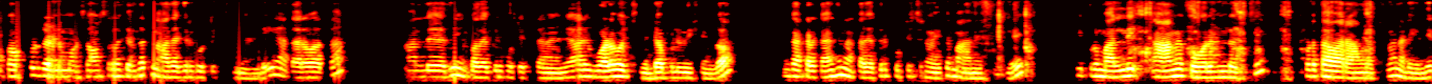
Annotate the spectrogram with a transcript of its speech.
ఒకప్పుడు రెండు మూడు సంవత్సరాల కింద నా దగ్గర కుట్టించిందండి ఆ తర్వాత లేదు ఇంకో దగ్గర కుట్టిస్తానండి. అది గొడవ వచ్చింది డబ్బుల విషయంలో. ఇంకా అక్కడ కానీ నాకు ఆ దగ్గర కుట్టించడం అయితే మానేసింది. ఇప్పుడు మళ్ళీ ఆమె కోరెండు వచ్చి కుడతావా రామలక్ష్మి అని అడిగింది.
